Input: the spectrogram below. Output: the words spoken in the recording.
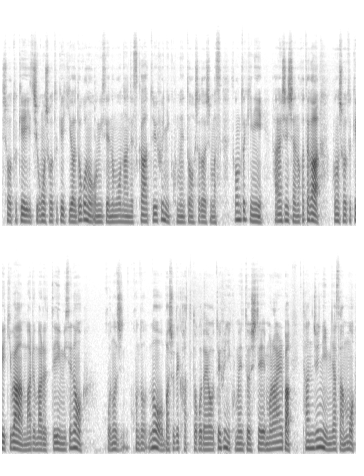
ショートケーキ、いちごのショートケーキはどこのお店のものなんですかというふうにコメントをしたとします。その時に配信者の方が、このショートケーキは〇〇っていう店のこのこのの場所で買ったとこだよというふうにコメントしてもらえれば単純に皆さんも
